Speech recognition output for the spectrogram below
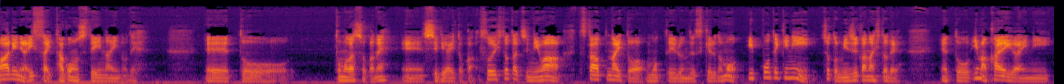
周りには一切他言していないので、えーっと、友達とかね、えー知り合いとか、そういう人たちには伝わってないとは思っているんですけれども、一方的にちょっと身近な人で、えっと、今海外に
